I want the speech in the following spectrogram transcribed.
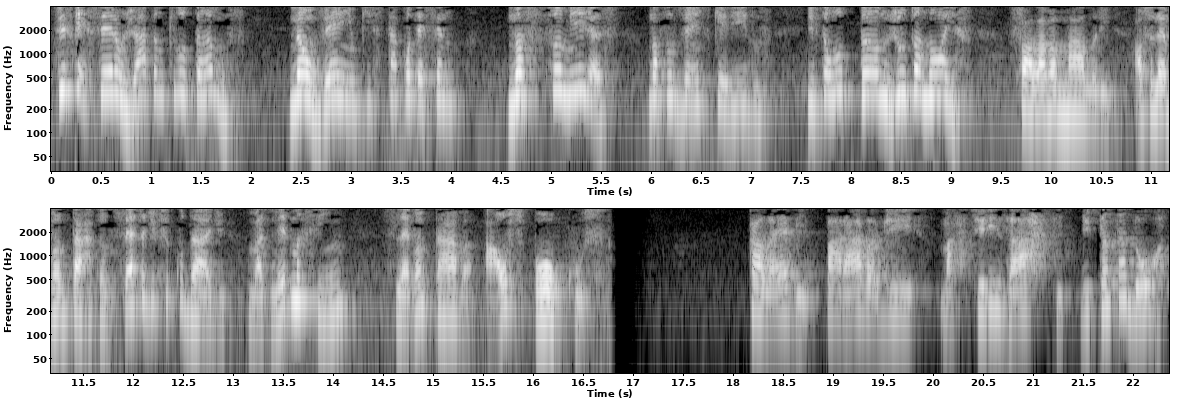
Se esqueceram já pelo que lutamos. Não veem o que está acontecendo. Nossas famílias, nossos entes queridos, estão lutando junto a nós. Falava Mallory ao se levantar com certa dificuldade, mas mesmo assim se levantava aos poucos. Caleb parava de martirizar-se de tanta dor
